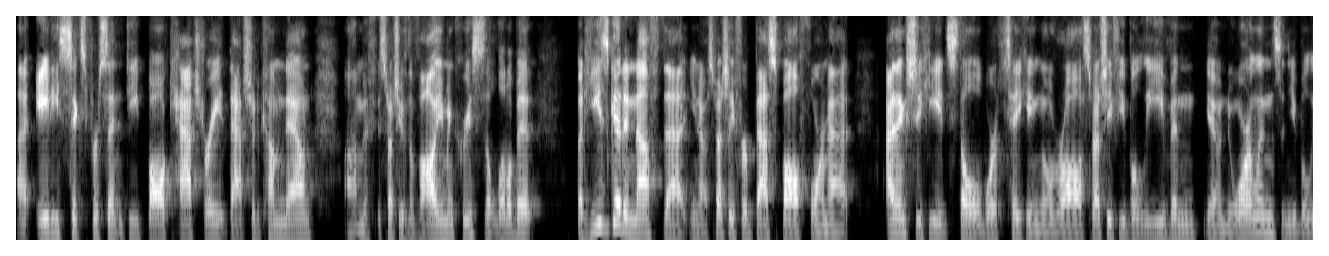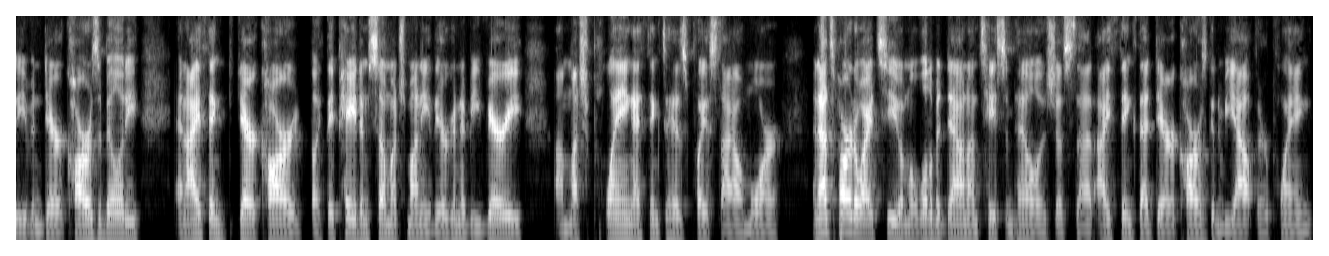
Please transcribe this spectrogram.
Uh, 86% deep ball catch rate, that should come down, um, if, especially if the volume increases a little bit. But he's good enough that, you know, especially for best ball format, I think Shaheed's still worth taking overall, especially if you believe in, you know, New Orleans and you believe in Derek Carr's ability. And I think Derek Carr, like they paid him so much money, they're going to be very uh, much playing, I think, to his play style more. And that's part of why, too, I'm a little bit down on Taysom Hill, is just that I think that Derek Carr is going to be out there playing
